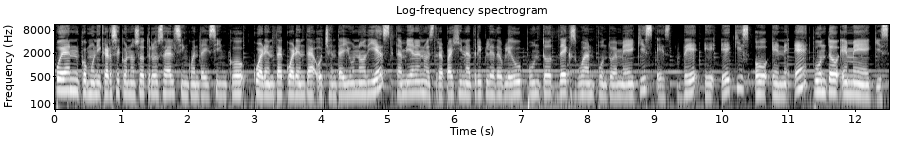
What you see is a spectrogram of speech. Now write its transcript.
pueden comunicarse con nosotros al 55 40 40 81 10. También en nuestra página www.dexone.mx es d e x o n e.mx.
